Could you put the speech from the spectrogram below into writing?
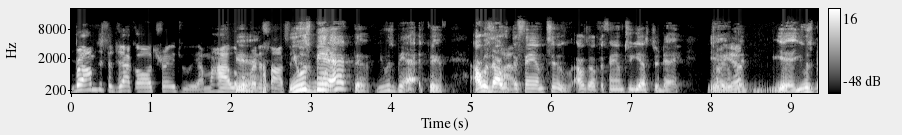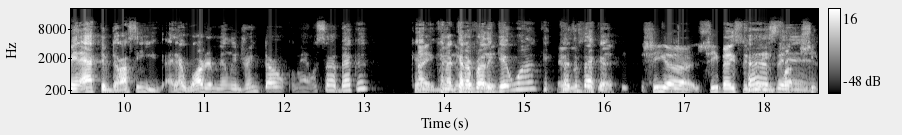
bro. I'm just a jack of all trades, really. I'm a high level yeah. renaissance. You was being point. active. You was being active. I was out with the fam too. I was out with the fam too yesterday. Yeah, oh, yeah, yeah. You was being active though. I see you. That watermelon drink though, man. What's up, Becca? Can, hey, can, man, I, can a brother good. get one, cousin Becca? She uh, she basically fro- she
